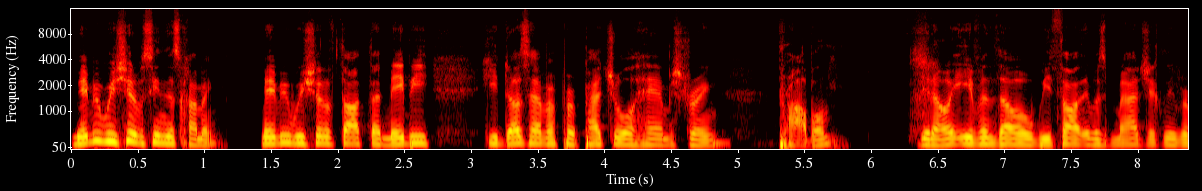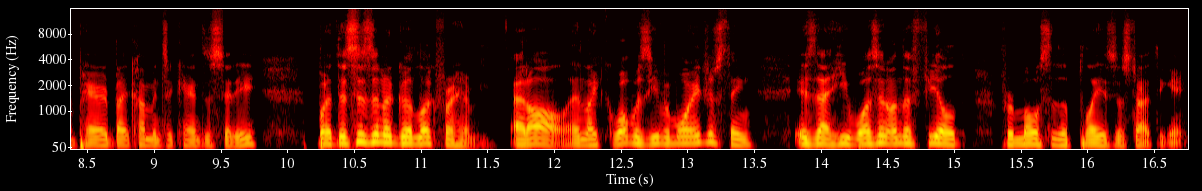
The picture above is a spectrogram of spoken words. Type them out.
Maybe we should have seen this coming. Maybe we should have thought that maybe he does have a perpetual hamstring problem. You know, even though we thought it was magically repaired by coming to Kansas City, but this isn't a good look for him at all. And like, what was even more interesting is that he wasn't on the field for most of the plays to start the game,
